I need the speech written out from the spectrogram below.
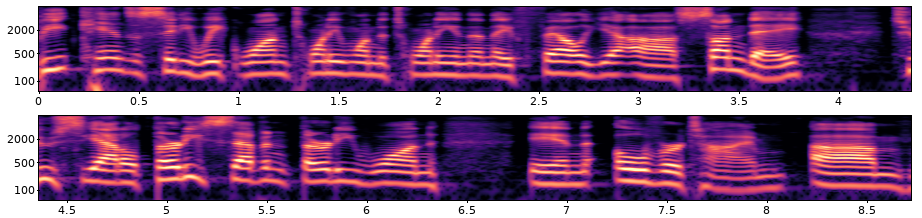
beat Kansas City week one, 21 to 20, and then they fell uh, Sunday to Seattle 37 31 in overtime. Um,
